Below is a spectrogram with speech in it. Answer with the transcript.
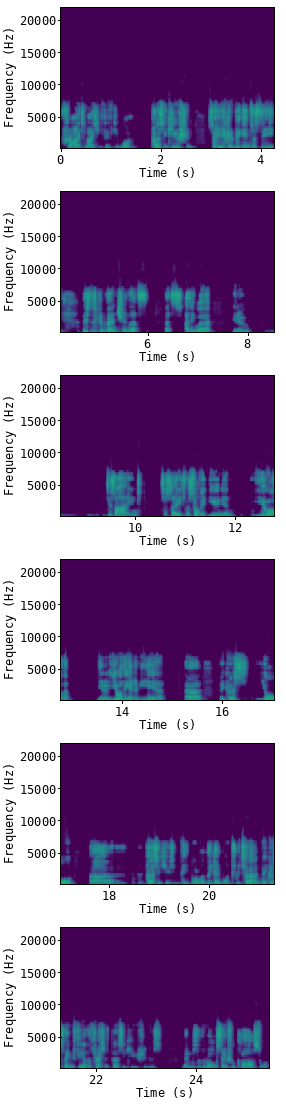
prior to 1951 persecution. So you can begin to see this is a convention that's that's as it were, you know, designed to say to the Soviet Union, you are the, you know, you're the enemy here uh, because you're uh, persecuting people and they don't want to return because they fear the threat of persecution as members of the wrong social class or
